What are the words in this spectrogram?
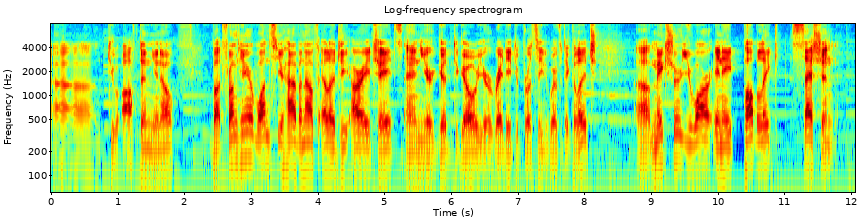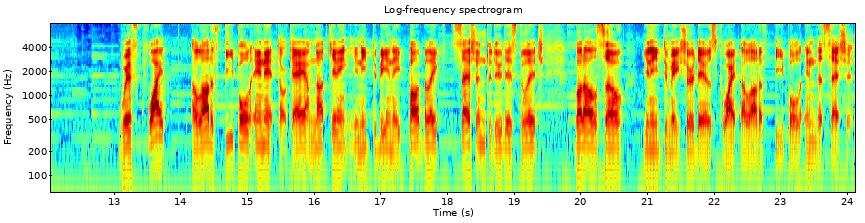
uh, too often you know. But from here once you have enough Elegy RH8s and you're good to go you're ready to proceed with the glitch uh, make sure you are in a public session with quite a lot of people in it okay? I'm not kidding. You need to be in a public session to do this glitch but also you need to make sure there's quite a lot of people in the session.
